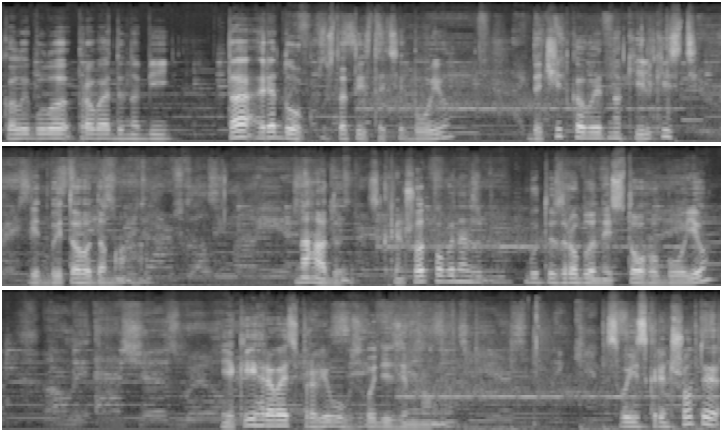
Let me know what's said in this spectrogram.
коли було проведено бій, та рядок у статистиці бою де чітко видно кількість відбитого дамага. Нагадую, скріншот повинен бути зроблений з того бою, який гравець провів у взводі зі мною. Свої скріншоти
